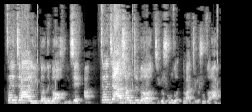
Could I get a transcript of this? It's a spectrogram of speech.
再加一个那个横线啊，再加上这个几个数字，对吧？几个数字啊。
